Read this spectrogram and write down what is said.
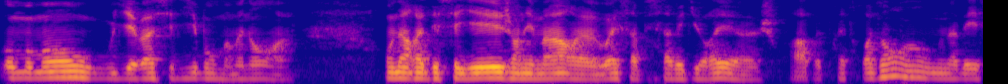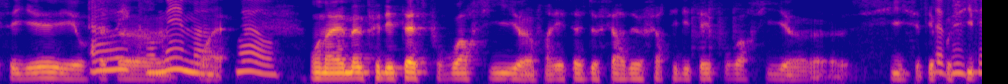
au moment où Yeva s'est dit, bon, ben, maintenant, euh, on arrête d'essayer, j'en ai marre. euh, ouais, ça, ça avait duré, euh, je crois, à peu près trois ans. hein, on avait essayé. Et au Ah fait, oui, euh, quand même. ouais. On avait même fait des tests pour voir si, enfin des tests de fer de fertilité pour voir si si c'était possible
